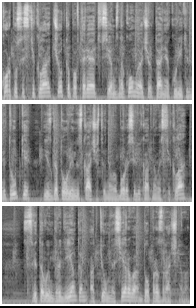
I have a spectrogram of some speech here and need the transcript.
Корпус из стекла четко повторяет всем знакомые очертания курительной трубки изготовлен из качественного боросиликатного стекла с цветовым градиентом от темно-серого до прозрачного.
